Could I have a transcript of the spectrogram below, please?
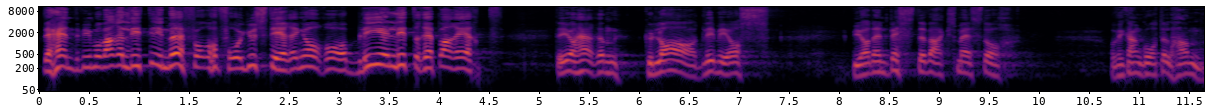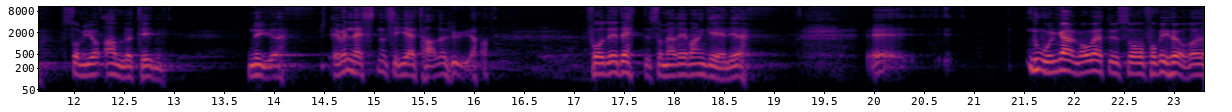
Det hender vi må være litt inne for å få justeringer og bli litt reparert. Det gjør Herren gladelig med oss. Vi har den beste verksmester, og vi kan gå til Han som gjør alle ting nye. Jeg vil nesten si et halleluja, for det er dette som er evangeliet. Eh, noen ganger vet du, så får vi høre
